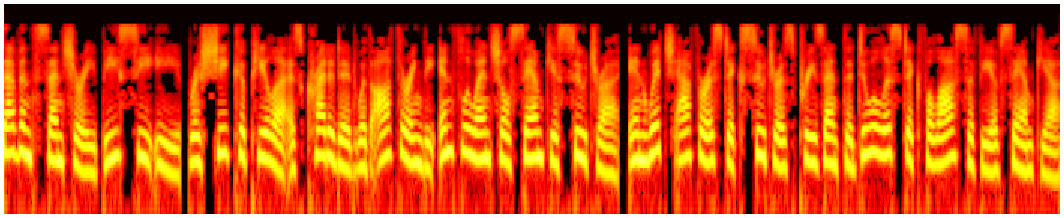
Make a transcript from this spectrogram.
7th century BCE. Rishi Kapila is credited with authoring the influential Samkhya Sutra, in which aphoristic sutras present the dualistic philosophy of Samkhya.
